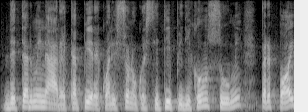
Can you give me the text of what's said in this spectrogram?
determinare e capire quali sono questi tipi di consumi per poi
